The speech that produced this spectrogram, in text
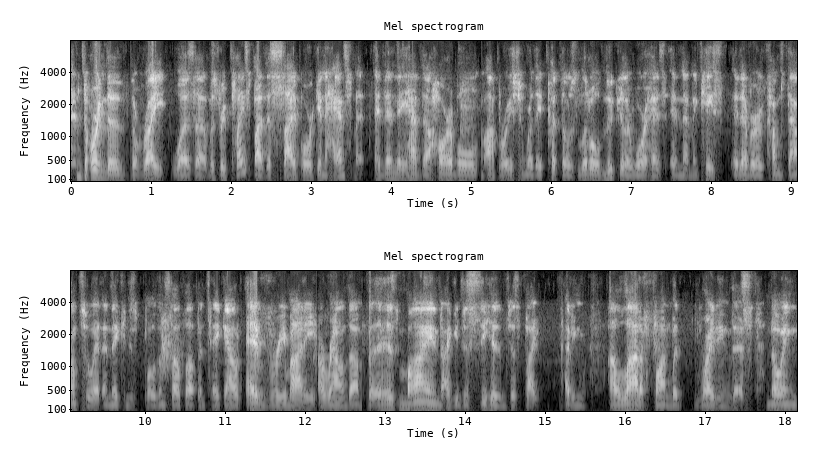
during the the rite was uh, was replaced by this cyborg enhancement, and then they have the horrible operation where they put those little nuclear warheads in them in case it ever comes down to it, and they can just blow themselves up and take out everybody around them. His mind, I could just see him just like having a lot of fun with writing this, knowing,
